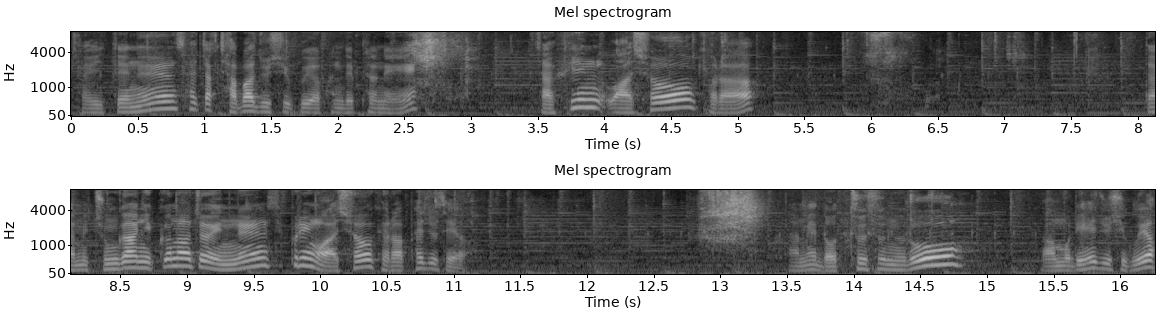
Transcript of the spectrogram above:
자, 이때는 살짝 잡아 주시고요. 반대편에. 자, 휜 와셔 결합. 그다음에 중간이 끊어져 있는 스프링 와셔 결합해 주세요. 그다음에 너트 순으로 마무리해 주시고요.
